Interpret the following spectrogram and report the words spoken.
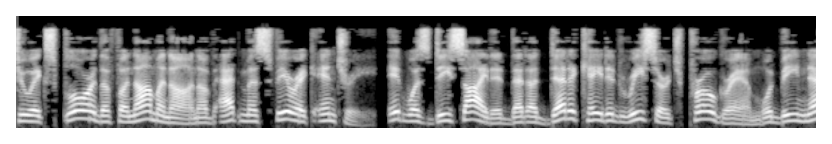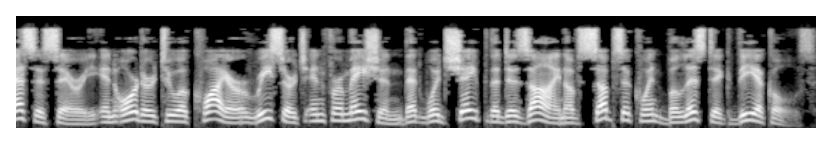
To explore the phenomenon of atmospheric entry, it was decided that a dedicated research program would be necessary in order to acquire research information that would shape the design of subsequent ballistic vehicles.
